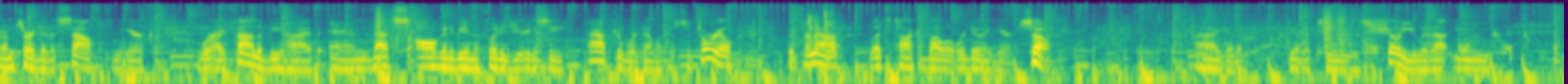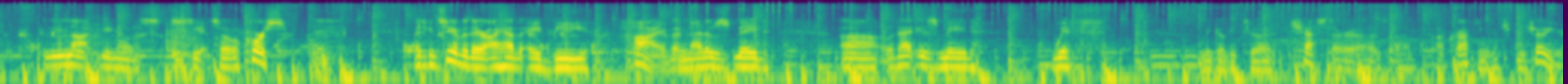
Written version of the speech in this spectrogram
I'm sorry, to the south from here, where I found a beehive, and that's all going to be in the footage you're going to see after we're done with this tutorial. But for now, let's talk about what we're doing here. So, I got to be able to show you without you not being able to see it. So, of course, as you can see over there, I have a bee hive, and that is made. Uh, that is made with. Let me go get to a chest or a, a crafting bench. Can show you.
